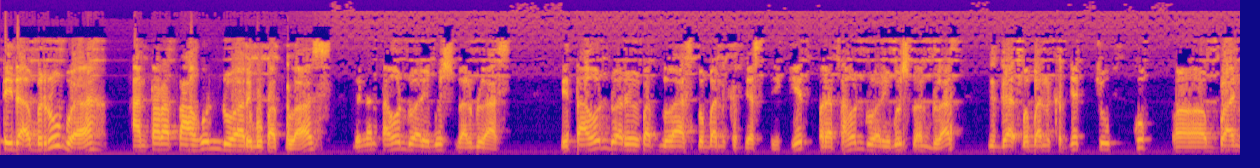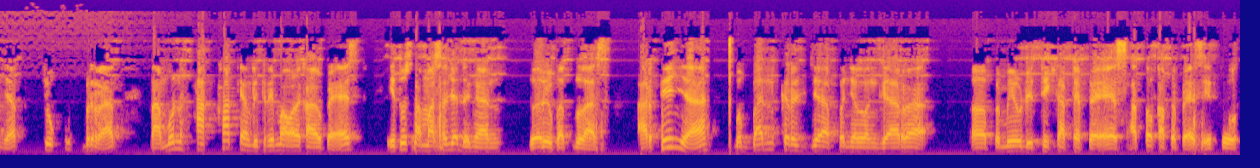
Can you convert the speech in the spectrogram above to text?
tidak berubah antara tahun 2014 dengan tahun 2019. Di tahun 2014 beban kerja sedikit, pada tahun 2019 juga beban kerja cukup eh, banyak, cukup berat, namun hak-hak yang diterima oleh KPPS itu sama saja dengan 2014. Artinya beban kerja penyelenggara eh, pemilu di tingkat TPS atau KPPS itu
